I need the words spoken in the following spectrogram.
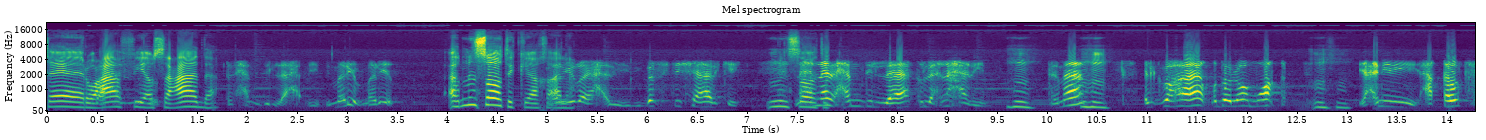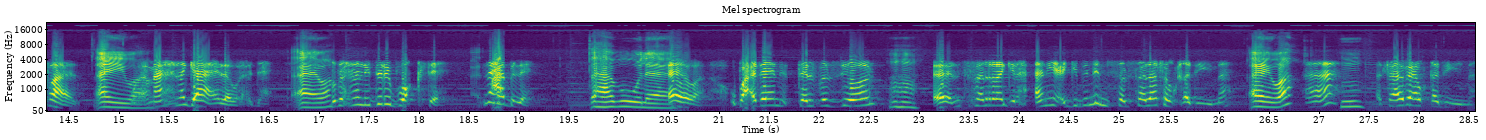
خير وعافية وسعادة. الحمد لله حبيبي. مريض مريض. من صوتك يا خالة مريضة يا حبيبي. بس تشاركك. من نحن صوتك. الحمد لله كل إحنا حريم. تمام. القوها قضوا لهم وقت. يعني حق الأطفال. أيوة. ما إحنا قاعله وحدة. قضوا إحنا ندري بوقته نهبلة. هبولة. أيوه. وبعدين التلفزيون. آه نتفرج. أنا يعجبني المسلسلات القديمة. أيوة. ها؟ مم. أتابع القديمة.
